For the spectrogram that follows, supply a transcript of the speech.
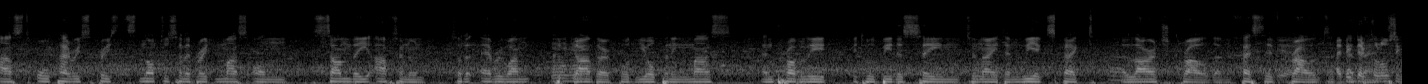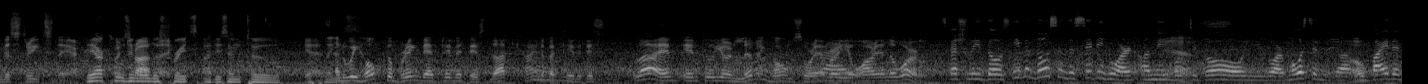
asked all parish priests not to celebrate Mass on Sunday afternoon, so that everyone could Mhm. gather for the opening Mass and probably it will be the same tonight and we expect a large crowd and festive Yeah. crowd I think they're event. closing the streets there. they are closing all the streets adjacent to the Yes, place. and we hope to bring the activities, that kind of activities, live into your living homes wherever Right. you are in the world. Especially those, even those in the city who are unable to go, you are most in, uh, Oh. invited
